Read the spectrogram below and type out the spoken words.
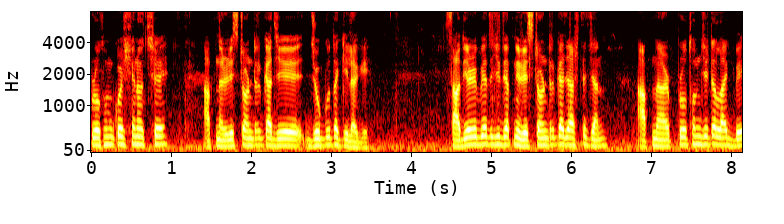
প্রথম কোয়েশ্চেন হচ্ছে আপনার রেস্টুরেন্টের কাজে যোগ্যতা কী লাগে? সৌদি আরেবিয়াতে যদি আপনি রেস্টুরেন্টের কাজে আসতে চান, আপনার প্রথম যেটা লাগবে,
